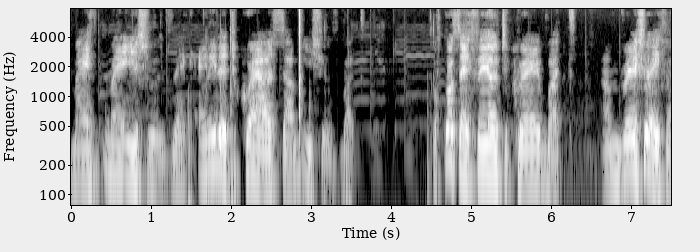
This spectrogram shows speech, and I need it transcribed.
my my issues like I needed to cry out some issues, but of course I failed to cry. But I'm very sure if I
